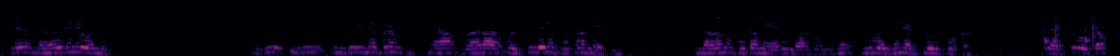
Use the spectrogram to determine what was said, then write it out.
അത്രയും നേർക്കിനെ വേണ്ടു. ഇത് ഇത് ഇതിനപ്പുറം ഞാൻ വേറെ വെളുത്തുള്ളിയെല്ലാം കൂട്ടണം നേരത്തിന് ഇന്ന് അതൊന്നും കൂട്ടാൻ നേരമില്ല. അതുകൊണ്ട് ഇന്ന് ഇന്ന് വെറുതെ അടിച്ചു കൊടുക്കുമൊക്കെ അടിച്ചു കൊടുക്കാൻ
